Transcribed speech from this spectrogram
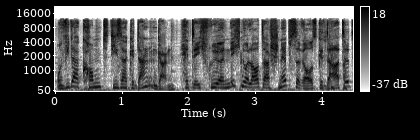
Und wieder kommt dieser Gedankengang. Hätte ich früher nicht nur lauter Schnäpse rausgedartet,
